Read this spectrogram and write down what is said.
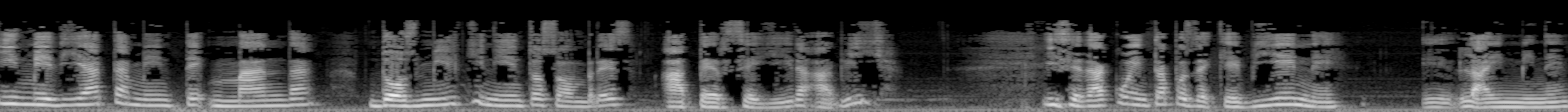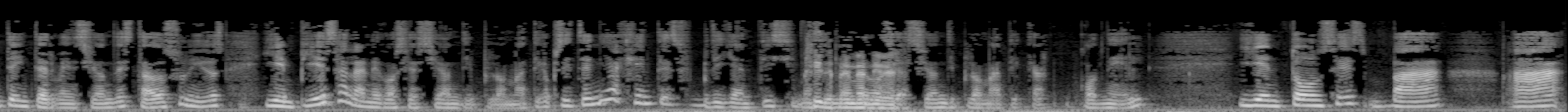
inmediatamente manda 2.500 hombres a perseguir a Villa. Y se da cuenta pues de que viene eh, la inminente intervención de Estados Unidos y empieza la negociación diplomática. Pues si tenía gentes brillantísimas Sí, en la nivel. negociación diplomática con él, y entonces va a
